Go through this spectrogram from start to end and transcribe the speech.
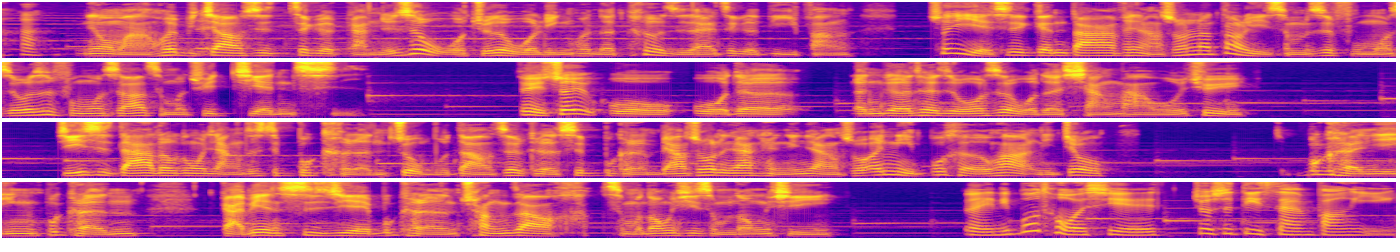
你懂吗？会比较是这个感觉。是我觉得我灵魂的特质在这个地方，所以也是跟大家分享说，那到底什么是福摩斯，或是福摩斯要怎么去坚持？对，所以我我的人格特质，或是我的想法，我会去，即使大家都跟我讲这是不可能做不到，这可是不可能。比方说，人家肯定讲说，哎，你不合的话，你就。不可能赢，不可能改变世界，不可能创造什么东西，什么东西。对，你不妥协就是第三方赢。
